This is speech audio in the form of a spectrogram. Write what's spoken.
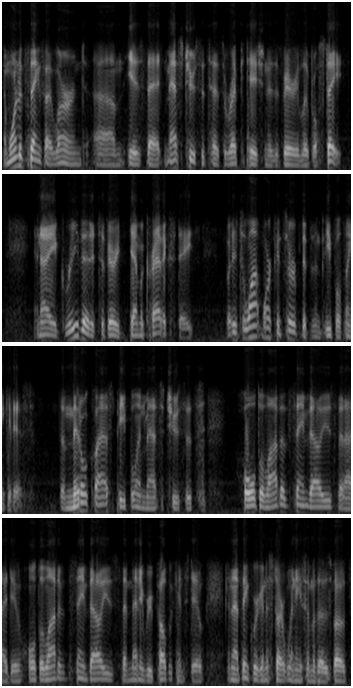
and one of the things I learned um, is that Massachusetts has a reputation as a very liberal state. And I agree that it's a very democratic state, but it's a lot more conservative than people think it is. The middle class people in Massachusetts hold a lot of the same values that I do, hold a lot of the same values that many Republicans do, and I think we're going to start winning some of those votes.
